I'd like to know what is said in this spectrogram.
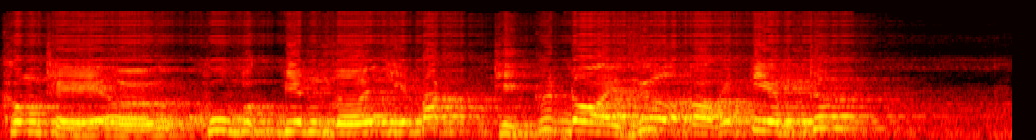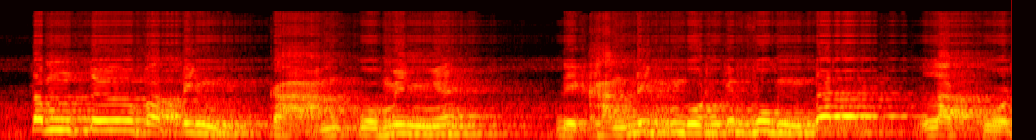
không thể ở khu vực biên giới phía Bắc thì cứ đòi dựa vào cái tiềm thức tâm tư và tình cảm của mình ấy, để khẳng định một cái vùng đất là của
